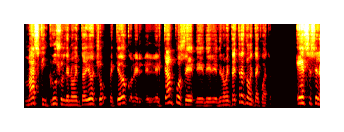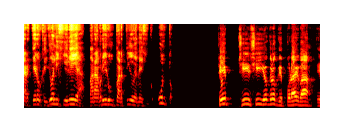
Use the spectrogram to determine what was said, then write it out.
más que incluso el de 98, me quedo con el, el- Campos de, de, de, de 93-94. Ese es el arquero que yo elegiría para abrir un partido de México. Punto. Sí, sí, sí, yo creo que por ahí va, eh,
